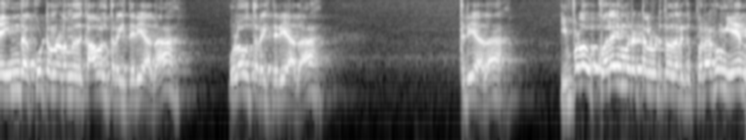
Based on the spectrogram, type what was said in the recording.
ஏன் இந்த கூட்டம் நடந்தது காவல்துறைக்கு தெரியாதா? உளவுத்துறைக்கு தெரியாதா? தெரியாதா? இவ்வளவு கொலை மிரட்டல் விடுத்ததற்கு பிறகும் ஏன்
